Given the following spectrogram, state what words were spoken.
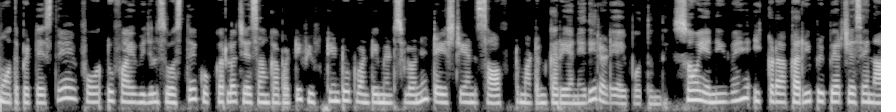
మూత పెట్టేస్తే ఫోర్ టు ఫైవ్ విజిల్స్ వస్తే కుక్కర్లో చేసాం కాబట్టి ఫిఫ్టీన్ టు ట్వంటీ మినిట్స్లోనే tasty and soft mutton curry అనేది రెడీ అయిపోతుంది. సో ఎనీవే ఇక్కడ కర్రీ ప్రిపేర్ చేసే నా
